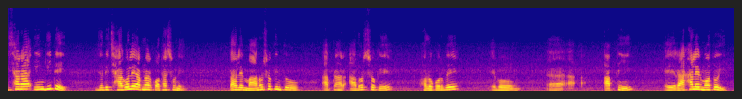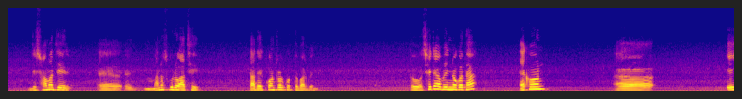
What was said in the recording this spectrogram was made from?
ইশারা ইঙ্গিতে যদি ছাগলে আপনার কথা শুনে তাহলে মানুষও কিন্তু আপনার আদর্শকে ফলো করবে এবং আপনি রাখালের মতোই যে সমাজের মানুষগুলো আছে তাদের কন্ট্রোল করতে পারবেন। তো সেটা ভিন্ন কথা। এখন এই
